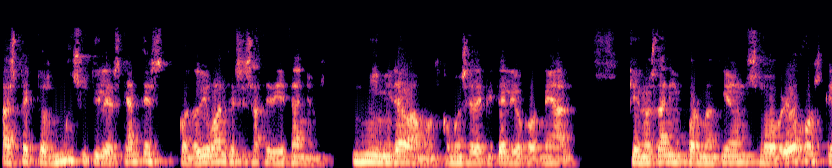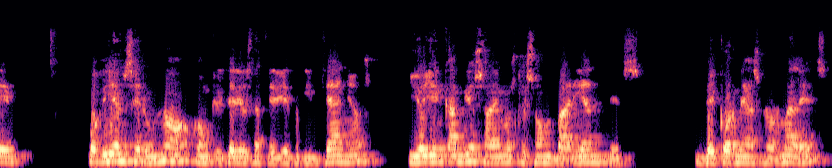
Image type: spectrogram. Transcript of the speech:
aspectos muy sutiles que antes, cuando digo antes es hace 10 años, ni mirábamos, como es el epitelio corneal, que nos dan información sobre ojos que podían ser un no, con criterios de hace 10 o 15 años, y hoy en cambio sabemos que son variantes de córneas normales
